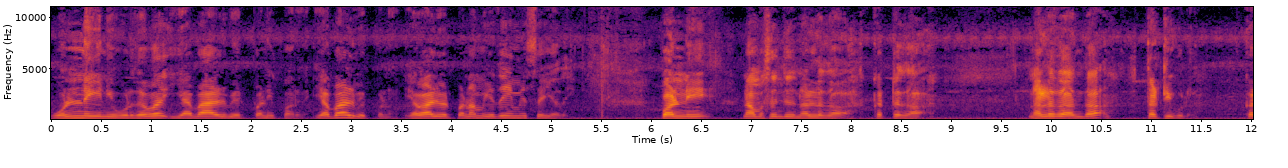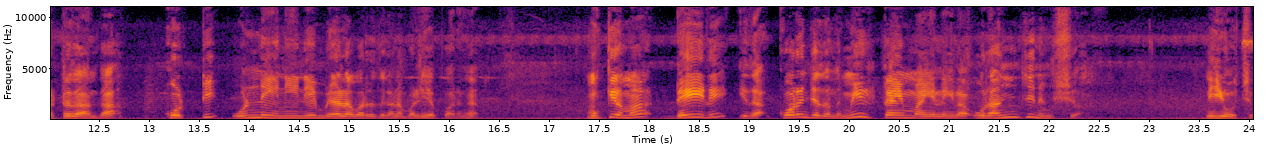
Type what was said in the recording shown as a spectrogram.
உன்னை நீ ஒரு தடவை எவால்வேட் பண்ணி பாருங்கள் எவால்வேட் பண்ணு. எவால்வேட் பண்ணாமல் எதையுமே செய்யாதே. பண்ணி நாம் செஞ்சது நல்லதா கெட்டதா? நல்லதாக இருந்தால் தட்டி கொடு. கெட்டதாக இருந்தால் கொட்டி ஒன்றைய நீனே மேலே வர்றதுக்கான வழியை பாருங்கள் முக்கியமாக டெய்லி இதை குறைஞ்சது அந்த மீல் டைம் வாங்க இல்லைங்களா? ஒரு அஞ்சு நிமிஷம். நீ யோசிச்சு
